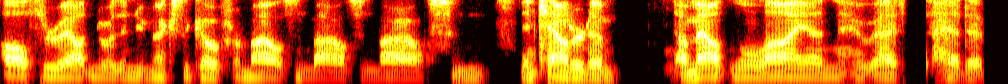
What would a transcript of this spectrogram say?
all throughout northern New Mexico for miles and miles and miles and encountered a, a mountain lion who had had a,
